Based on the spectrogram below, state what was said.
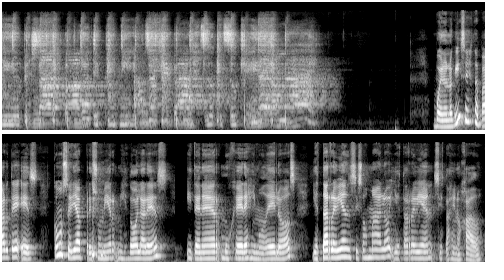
to Bueno, lo que dice en esta parte es cómo sería presumir mis dólares y tener mujeres y modelos y estar re bien si sos malo y estar re bien si estás enojado.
